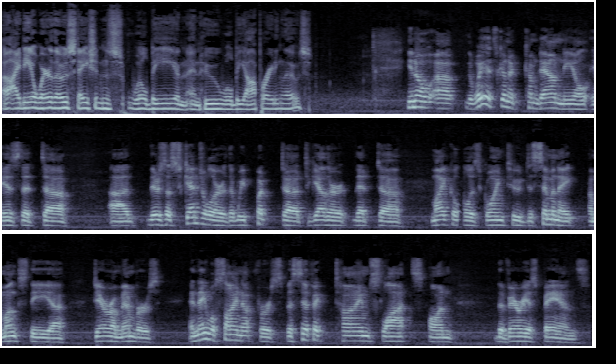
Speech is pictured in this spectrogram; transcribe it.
idea where those stations will be and, and who will be operating those? You know, uh, the way it's going to come down, Neil, is that uh, uh, there's a scheduler that we put uh, together that uh, Michael is going to disseminate amongst the uh, DARA members, and they will sign up for specific time slots on the various bands.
